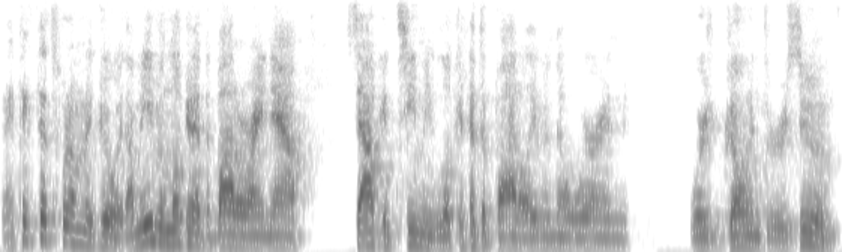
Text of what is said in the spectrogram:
And I think that's what I'm going to go with. I'm even looking at the bottle right now. Sal can see me looking at the bottle, even though we're in we're going through Zoom.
